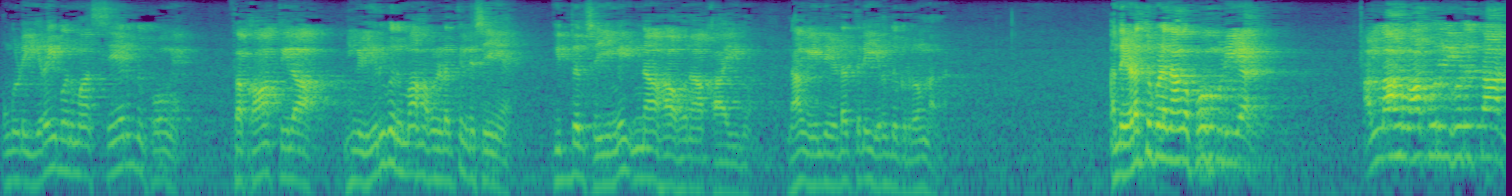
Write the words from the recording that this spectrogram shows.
உங்களுடைய இறைவனுமா சேர்ந்து போங்க. ஃபகாத்திலா நீங்கள் இருவருமாக அவரிடத்தில் என்ன செய்யுங்க? யுத்தம் செய்யுங்க. இன்னாஹாவுனா காயினும் நாங்கள் இந்த இடத்திலே இருந்துக்கிறோம் நாங்கள் அந்த இடத்துக்குள்ள நாங்கள் போக முடியாது. அல்லாஹ் வாக்குறுதி கொடுத்தான்.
